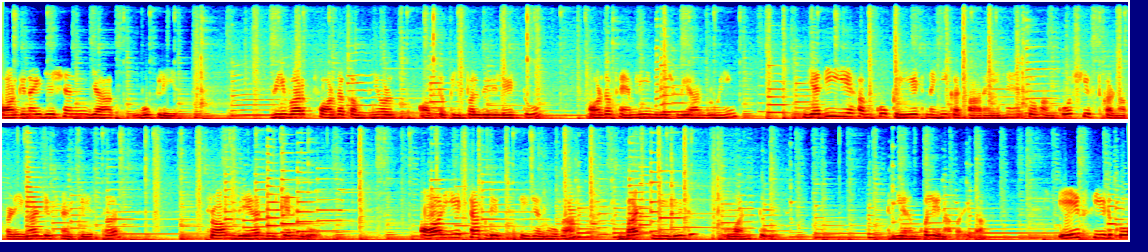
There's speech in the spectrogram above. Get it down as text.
ऑर्गेनाइजेशन या वो place we work for the company और of the people we relate to और the family in which we are growing यदि ये हमको क्रिएट नहीं कर पा रहे हैं तो हमको शिफ्ट करना पड़ेगा डिफरेंट प्लेस पर from where we can grow और ये टफ डिसीज़न होगा बट नीडिड वन टू ये हमको लेना पड़ेगा। एक सीड को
